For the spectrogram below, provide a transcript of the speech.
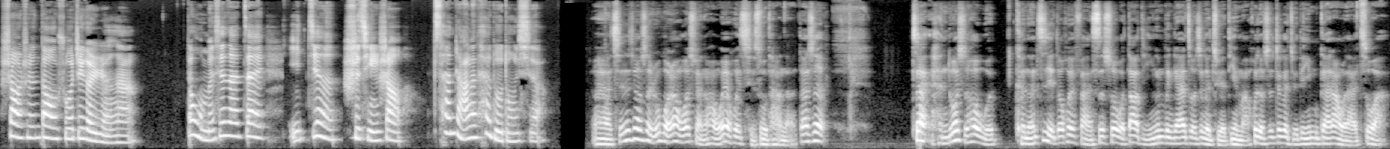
上升到说这个人啊。但我们现在在一件事情上掺杂了太多东西。哎呀，其实就是如果让我选的话，我也会起诉他的。但是在很多时候，我可能自己都会反思，说我到底应不应该做这个决定嘛，或者是这个决定应不该让我来做啊？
